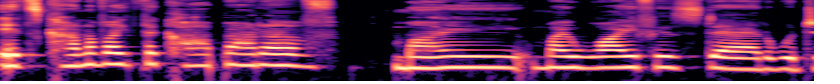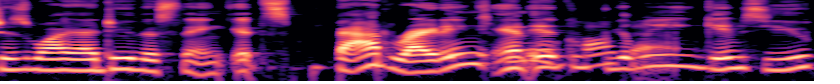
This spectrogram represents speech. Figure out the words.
it's kind of like the cop out of my my wife is dead, which is why I do this thing. It's bad writing and it really gives you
